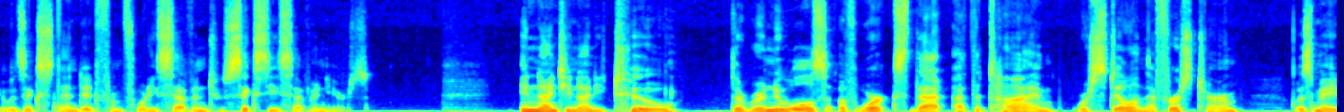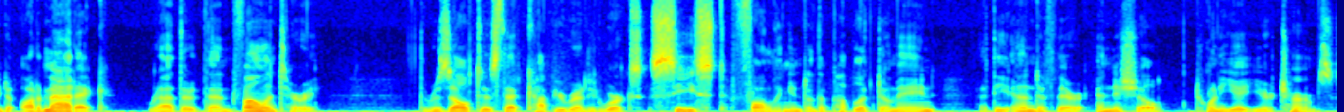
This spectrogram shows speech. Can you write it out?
it was extended from 47 to 67 years. In 1992, the renewals of works that at the time were still in their first term was made automatic rather than voluntary. The result is that copyrighted works ceased falling into the public domain at the end of their initial 28-year terms.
